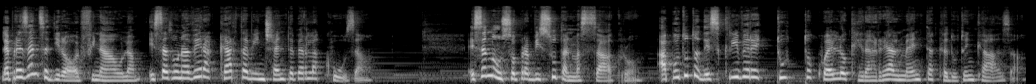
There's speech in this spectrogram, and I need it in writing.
la presenza di Rolf in aula è stata una vera carta vincente per l'accusa. Essendo un sopravvissuto al massacro, ha potuto descrivere tutto quello che era realmente accaduto in casa.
